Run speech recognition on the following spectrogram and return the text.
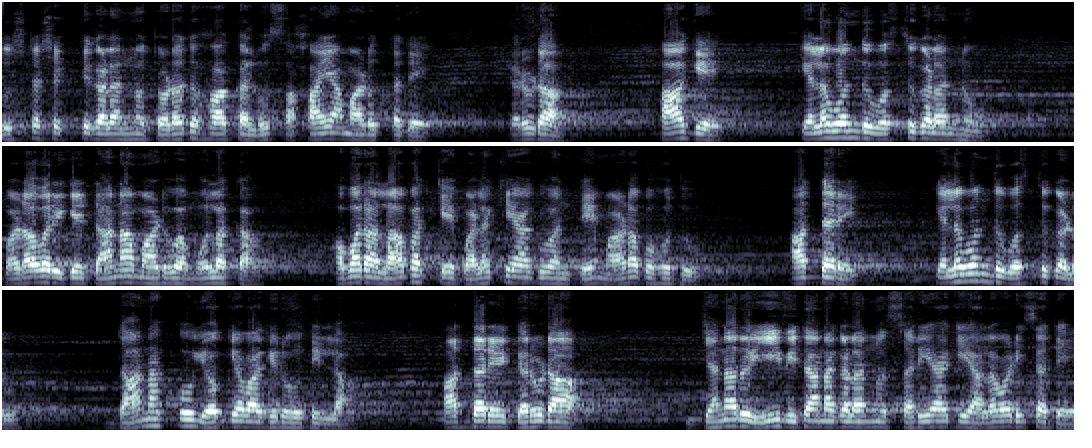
ದುಷ್ಟಶಕ್ತಿಗಳನ್ನು ತೊಡೆದುಹಾಕಲು ಸಹಾಯ ಮಾಡುತ್ತದೆ. ಗರುಡ, ಹಾಗೆ ಕೆಲವೊಂದು ವಸ್ತುಗಳನ್ನು ಬಡವರಿಗೆ ದಾನ ಮಾಡುವ ಮೂಲಕ ಅವರ ಲಾಭಕ್ಕೆ ಬಳಕೆಯಾಗುವಂತೆ ಮಾಡಬಹುದು. ಆದರೆ ಕೆಲವೊಂದು ವಸ್ತುಗಳು ದಾನಕ್ಕೂ ಯೋಗ್ಯವಾಗಿರುವುದಿಲ್ಲ. ಆದರೆ ಗರುಡ ಜನರು ಈ ವಿಧಾನಗಳನ್ನು ಸರಿಯಾಗಿ ಅಳವಡಿಸದೆ,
